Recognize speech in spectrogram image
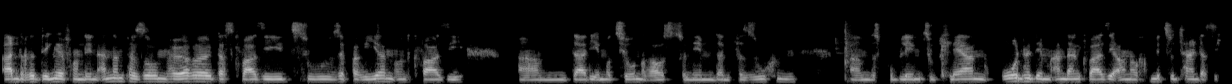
andere Dinge von den anderen Personen höre, das quasi zu separieren und quasi ähm, da die Emotionen rauszunehmen, dann versuchen, ähm, das Problem zu klären, ohne dem anderen quasi auch noch mitzuteilen, dass ich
